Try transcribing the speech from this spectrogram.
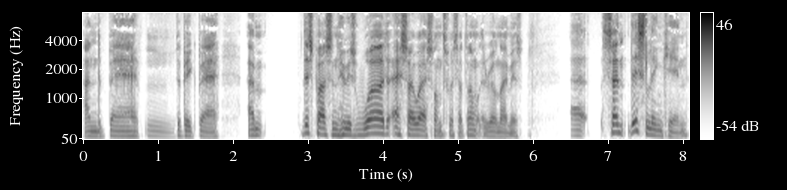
and the bear, Mm. the big bear. Um, this person who is Word SOS on Twitter, I don't know what their real name is, uh, sent this link in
